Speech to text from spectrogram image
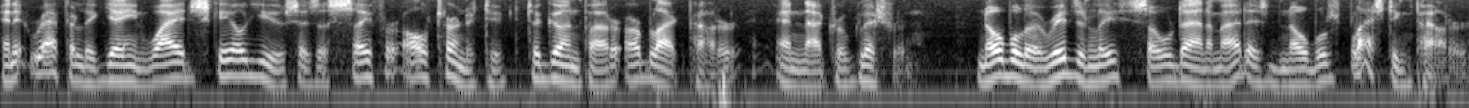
and it rapidly gained wide-scale use as a safer alternative to gunpowder or black powder and nitroglycerin. Nobel originally sold dynamite as Nobel's blasting powder,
